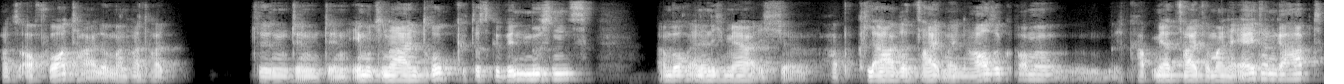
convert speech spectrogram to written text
hat es auch Vorteile. Man hat halt den, den, den emotionalen Druck des Gewinnmüssens am Wochenende nicht mehr. Ich äh, habe klare Zeit, wenn ich nach Hause komme. Ich habe mehr Zeit für meine Eltern gehabt,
